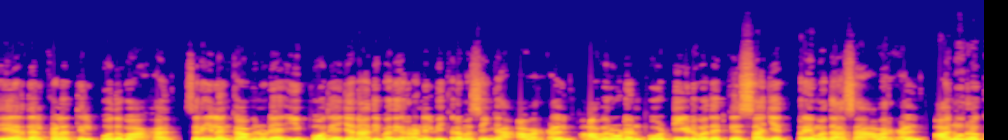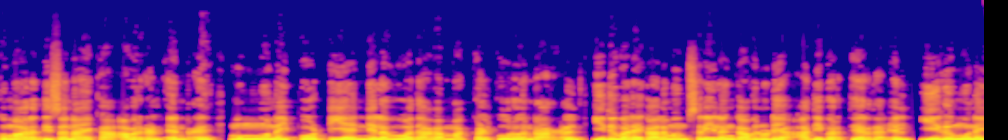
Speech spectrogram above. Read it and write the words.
தேர்தல் களத்தில் பொதுவாக ஸ்ரீலங்காவினுடைய இப்போதைய ஜனாதிபதி ரணில் விக்ரமசிங்கா அவர்கள் அவருடன் போட்டியிடுவதற்கு சஜித் பிரேமதாசா அவர்கள் அனுரகுமார திசநாயக்கா அவர்கள் என்று மும்முனை போட்டியே நிலவுவதாக மக்கள் கூறுகின்றார்கள். இதுவரை காலமும் ஸ்ரீலங்காவினுடைய அதிபர் தேர்தலில் இருமுனை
